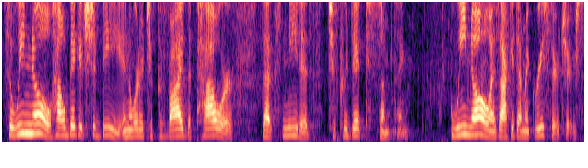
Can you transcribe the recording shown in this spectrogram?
So we know how big it should be in order to provide the power that's needed to predict something. We know as academic researchers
